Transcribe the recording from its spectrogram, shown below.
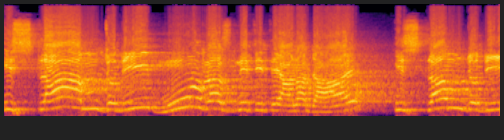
ইসলাম যদি মূল রাজনীতিতে আনা যায় ইসলাম যদি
